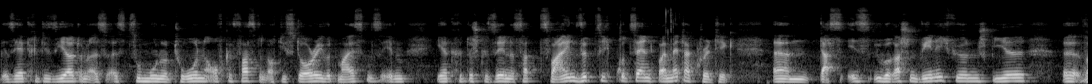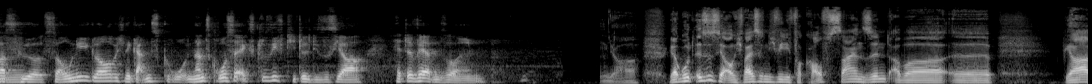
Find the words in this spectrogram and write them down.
sehr kritisiert und als, als zu monoton aufgefasst und auch die Story wird meistens eben eher kritisch gesehen. Es hat 72 Prozent bei Metacritic. Ähm, das ist überraschend wenig für ein Spiel, äh, was mhm. für Sony, glaube ich, eine ganz gro ein ganz großer Exklusivtitel dieses Jahr hätte werden sollen. Ja, ja gut, ist es ja auch. Ich weiß ja nicht, wie die Verkaufszahlen sind, aber äh, ja,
